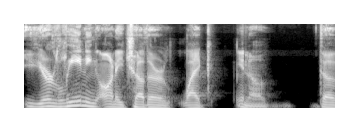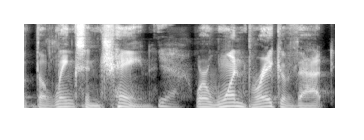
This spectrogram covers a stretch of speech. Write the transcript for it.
you're leaning on each other like you know the the links in chain. Yeah, where one break of that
